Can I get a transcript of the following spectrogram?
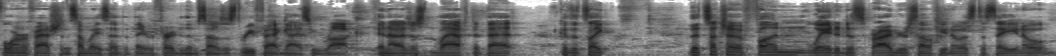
form or fashion somebody said that they referred to themselves as three fat guys who rock. And I just laughed at that because it's like that's such a fun way to describe yourself, you know, is to say, you know,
